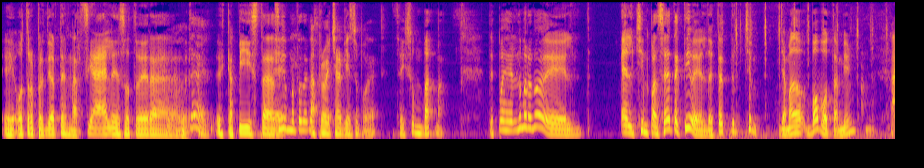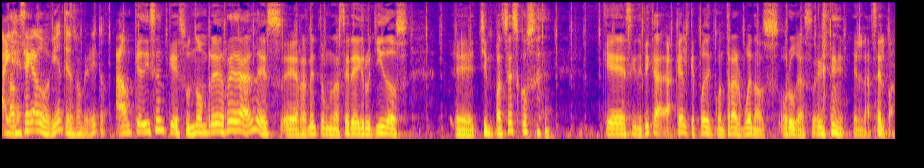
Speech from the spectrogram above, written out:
Eh, otro aprendió artes marciales, otro era escapista, sí, Eh, un montón de cosas. Aprovechar bien su poder. Se hizo un Batman. Después el número 9, el, el chimpancé detective, el Detective Chimp, llamado Bobo también. Ay, Ah. ese grado bien tiene sombrerito. Aunque dicen que su nombre real es eh, realmente una serie de gruñidos chimpancescos, que significa aquel que puede encontrar buenas orugas en la selva.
